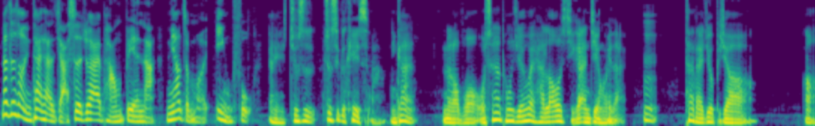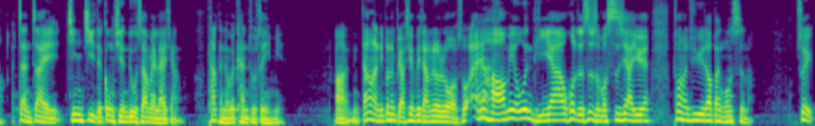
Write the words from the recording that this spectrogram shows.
那这时候你太太的假设就在旁边啊，你要怎么应付？哎，就是就是个 case 嘛。你看，那老婆，我参加同学会还捞了几个案件回来，嗯，太太就比较啊，站在经济的贡献度上面来讲，她可能会看出这一面。啊，当然你不能表现非常热络，说哎好没有问题呀、或者是什么私下约，通常就约到办公室嘛。所以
